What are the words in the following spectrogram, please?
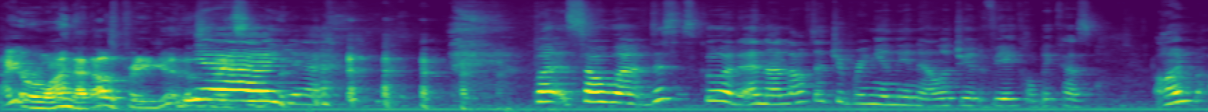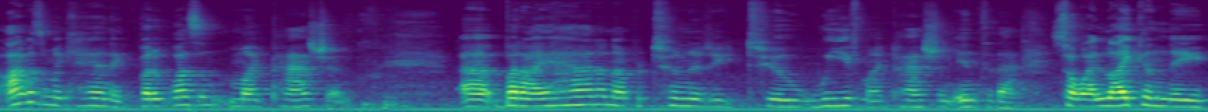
I gotta rewind that. That was pretty good. That was Yeah, nice. yeah. But so uh, this is good, and I love that you bring in the analogy of the vehicle because I'm I was a mechanic, but it wasn't my passion. Uh, but I had an opportunity to weave my passion into that. So I liken the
